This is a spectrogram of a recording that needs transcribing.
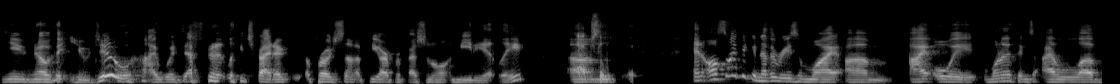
you know that you do, I would definitely try to approach some a PR professional immediately. Um, Absolutely. And also, I think another reason why um, I always one of the things I love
